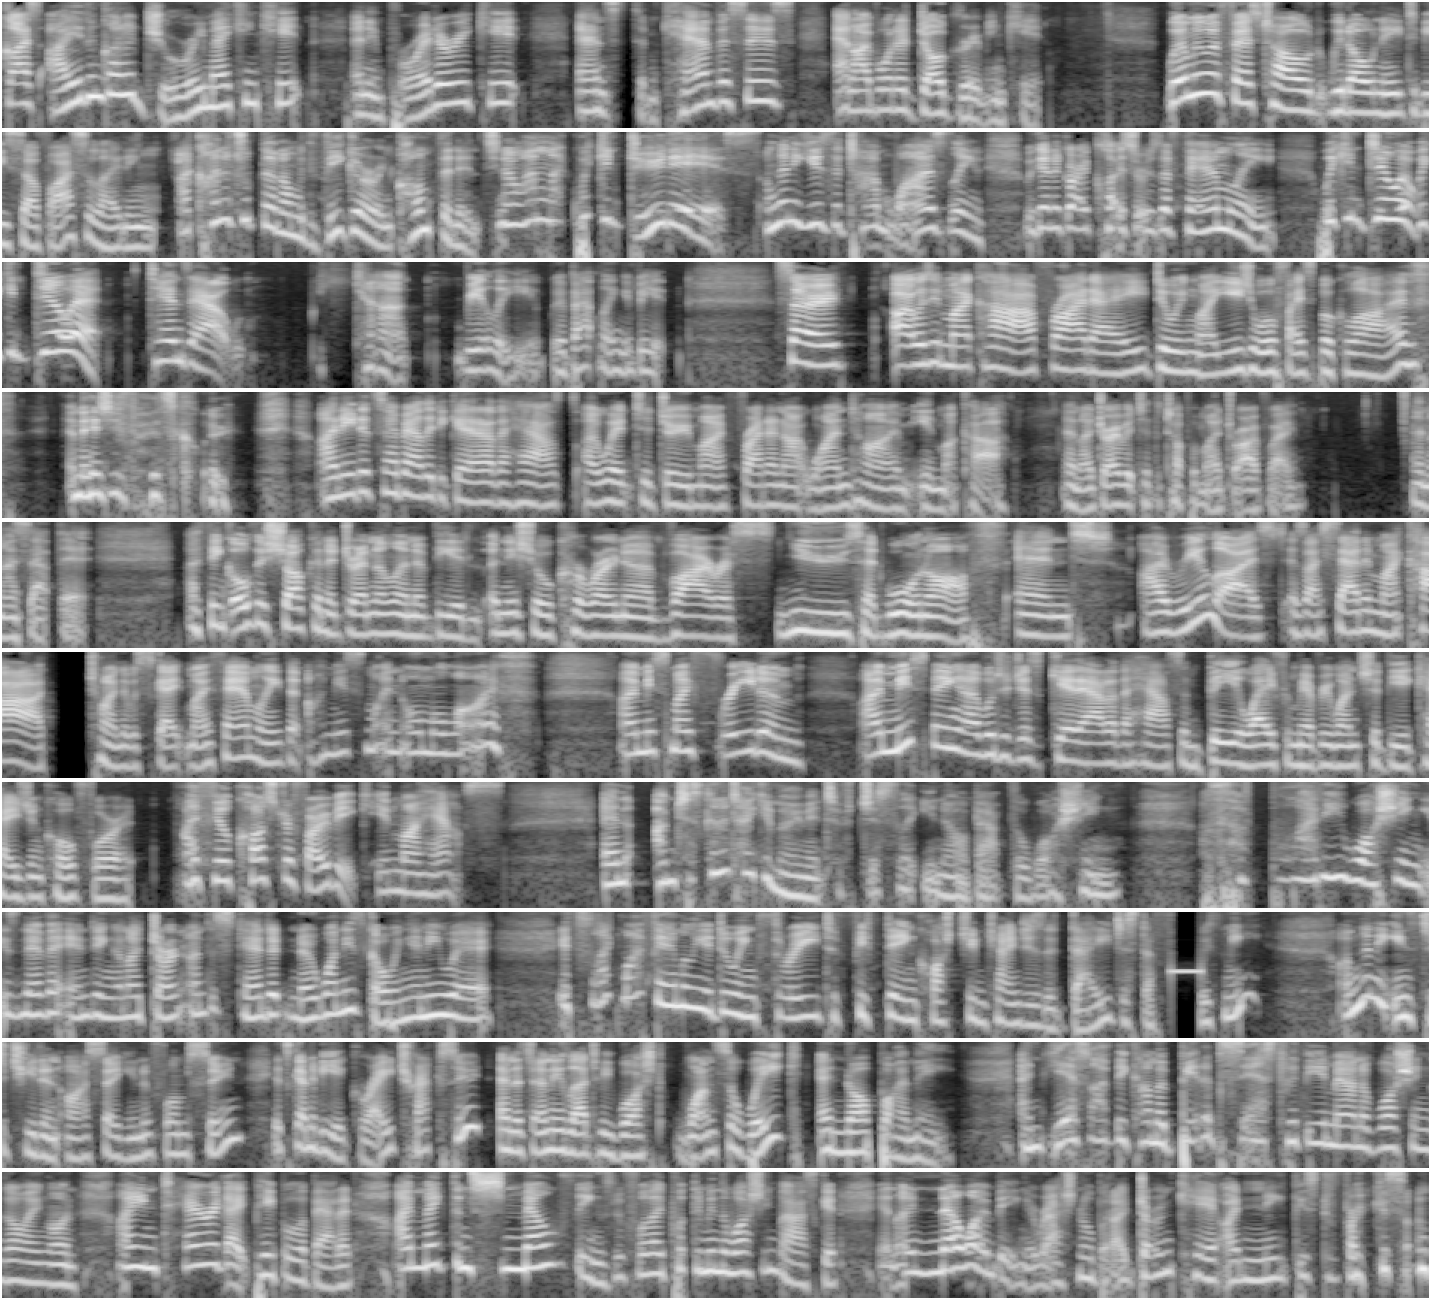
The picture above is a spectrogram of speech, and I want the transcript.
Guys, I even got a jewelry making kit, an embroidery kit, and some canvases, and I bought a dog grooming kit. When we were first told we'd all need to be self isolating, I kind of took that on with vigor and confidence. You know, I'm like, we can do this. I'm going to use the time wisely. We're going to grow closer as a family. We can do it. We can do it. Turns out we can't really. We're battling a bit. So I was in my car Friday doing my usual Facebook Live. And there's your first clue. I needed so badly to get out of the house. I went to do my Friday night wine time in my car and I drove it to the top of my driveway and I sat there. I think all the shock and adrenaline of the initial coronavirus news had worn off. And I realized as I sat in my car trying to escape my family that I miss my normal life. I miss my freedom. I miss being able to just get out of the house and be away from everyone should the occasion call for it. I feel claustrophobic in my house. And I'm just going to take a moment to just let you know about the washing. The bloody washing is never ending and I don't understand it. No one is going anywhere. It's like my family are doing three to 15 costume changes a day just to f with me. I'm going to institute an ISO uniform soon. It's going to be a grey tracksuit and it's only allowed to be washed once a week and not by me. And yes, I've become a bit obsessed with the amount of washing going on. I interrogate people about it. I make them smell things before they put them in the washing basket. And I know I'm being irrational, but I don't care. I need this to focus on.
